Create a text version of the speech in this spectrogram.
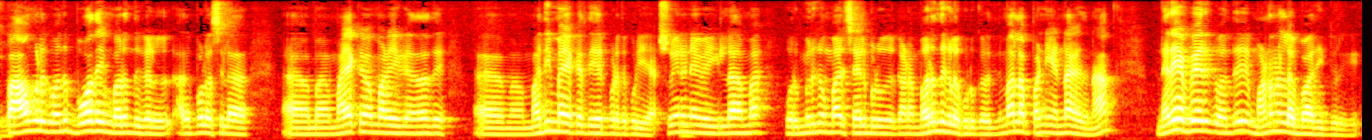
இப்போ அவங்களுக்கு வந்து போதை மருந்துகள் அதுபோல் சில மயக்கமடை அதாவது மதிமயக்கத்தை ஏற்படுத்தக்கூடிய சுயநினைவு இல்லாமல் ஒரு மிருகம் மாதிரி செயல்படுவதற்கான மருந்துகளை கொடுக்குறது இந்த மாதிரிலாம் பண்ணி என்ன ஆகுதுன்னா நிறைய பேருக்கு வந்து மனநல பாதிப்பு இருக்குது.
